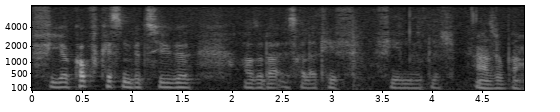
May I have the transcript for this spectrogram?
vier Kopfkissenbezüge. Also da ist relativ viel möglich. Ah, super.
